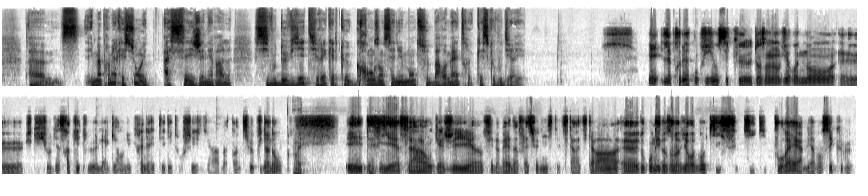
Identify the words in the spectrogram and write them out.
Euh, et ma première question est assez générale. Si vous deviez tirer quelques grands enseignements de ce baromètre, qu'est-ce que vous diriez? Mais la première conclusion, c'est que dans un environnement, euh, puisqu'il faut bien se rappeler que le- la guerre en Ukraine a été déclenchée il y a un petit peu plus d'un an, Ouais. et derrière cela a engagé un phénomène inflationniste, etc., etc. Euh, donc on est dans un environnement qui, qui, qui pourrait amener à penser que le,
